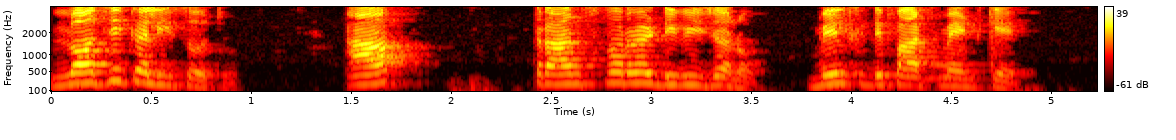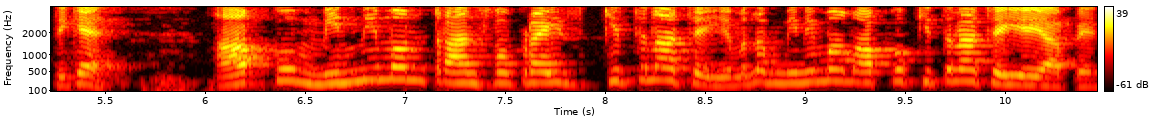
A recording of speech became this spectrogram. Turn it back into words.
लॉजिकली सोचो, आप ट्रांसफ़र डिवीज़न हो मिल्क डिपार्टमेंट के, ठीक है? आपको मिनिमम ट्रांसफ़र प्राइस कितना चाहिए? मतलब मिनिमम आपको कितना चाहिए यहाँ पे?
